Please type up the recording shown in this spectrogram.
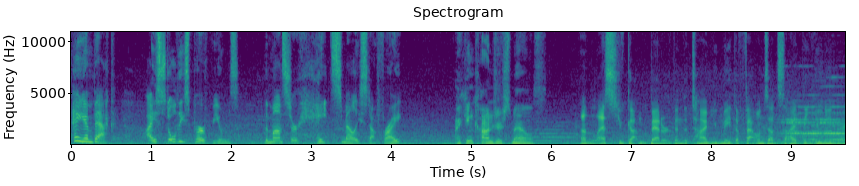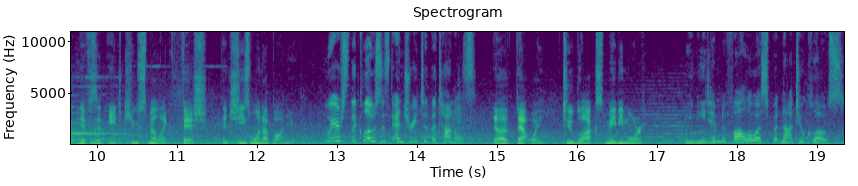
Hey, I'm back. I stole these perfumes. The monster hates smelly stuff, right? I can conjure smells. Unless you've gotten better than the time you made the fountains outside the Union Magnificent HQ smell like fish, then she's one up on you. Where's the closest entry to the tunnels? Uh, that way. Two blocks, maybe more. We need him to follow us, but not too close.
